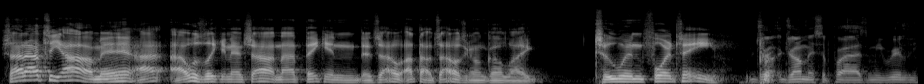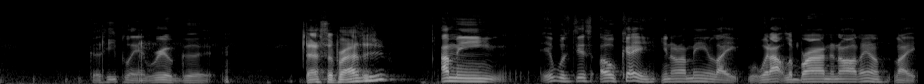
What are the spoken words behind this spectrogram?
Shout out to y'all, man. I, I was looking at y'all, not thinking that y'all. I thought y'all was gonna go like two and fourteen. Dr- Drummond surprised me really, cause he playing real good. That surprises you? I mean, it was just okay. You know what I mean? Like without LeBron and all them, like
